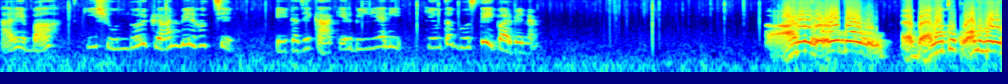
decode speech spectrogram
আরে বাহ কি সুন্দর গ্রান বের হচ্ছে। এটা যে কাকের বিরিয়ানি কেউ তা বুঝতেই পারবে না। আরে ও বউ বেলা তো কম হলো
